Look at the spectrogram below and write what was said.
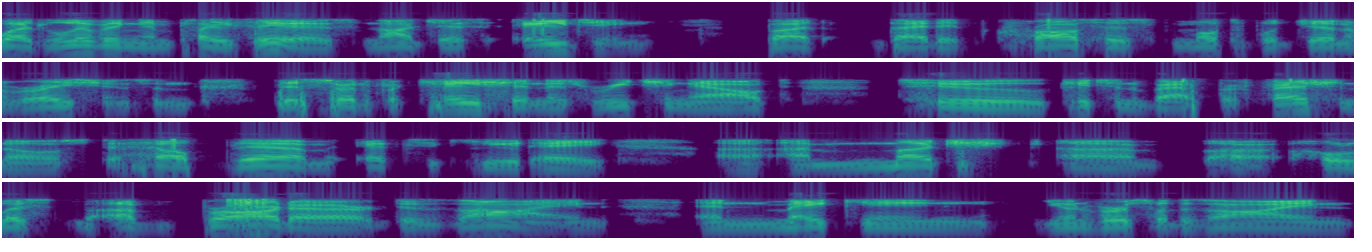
what living in place is, not just aging, but that it crosses multiple generations. And this certification is reaching out to kitchen and bath professionals to help them execute a uh, a much um, uh, holistic, a broader design and making universal design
